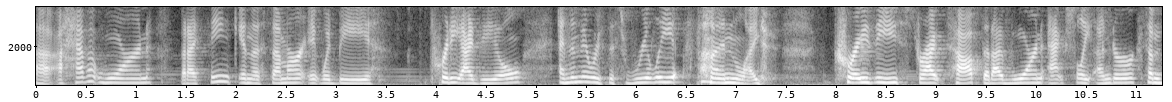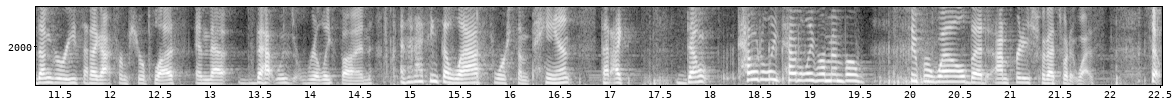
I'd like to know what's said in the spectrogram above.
uh, I haven't worn, but I think in the summer it would be pretty ideal. And then there was this really fun, like crazy striped top that I've worn actually under some dungarees that I got from Pure Plus and that, that was really fun. And then I think the last were some pants that I don't totally, totally remember super well, but I'm pretty sure that's what it was. So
